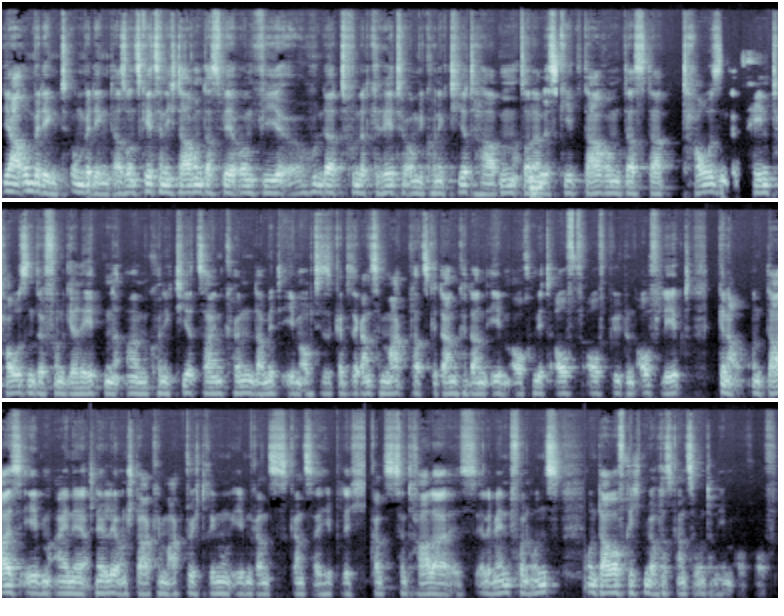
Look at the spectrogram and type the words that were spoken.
Ja, unbedingt, unbedingt. Also uns geht es ja nicht darum, dass wir irgendwie 100, 100 Geräte irgendwie konnektiert haben, sondern mhm. es geht darum, dass da Tausende, Zehntausende von Geräten ähm, konnektiert sein können, damit eben auch diese, dieser ganze Marktplatzgedanke dann eben auch mit auf, aufblüht und auflebt. Genau. Und da ist eben eine schnelle und starke Marktdurchdringung eben ganz, ganz erheblich, ganz zentrales Element von uns. Und darauf richten wir auch das ganze Unternehmen auch auf.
